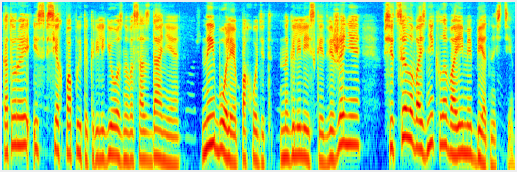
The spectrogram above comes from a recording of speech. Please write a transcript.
которое из всех попыток религиозного создания наиболее походит на галилейское движение, всецело возникло во имя бедности.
